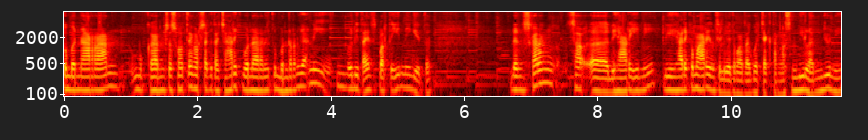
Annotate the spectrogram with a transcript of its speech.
kebenaran bukan sesuatu yang harus kita cari kebenaran itu bener nggak nih ditanya seperti ini gitu dan sekarang uh, di hari ini di hari kemarin sih lebih tepatnya gue cek tanggal 9 Juni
